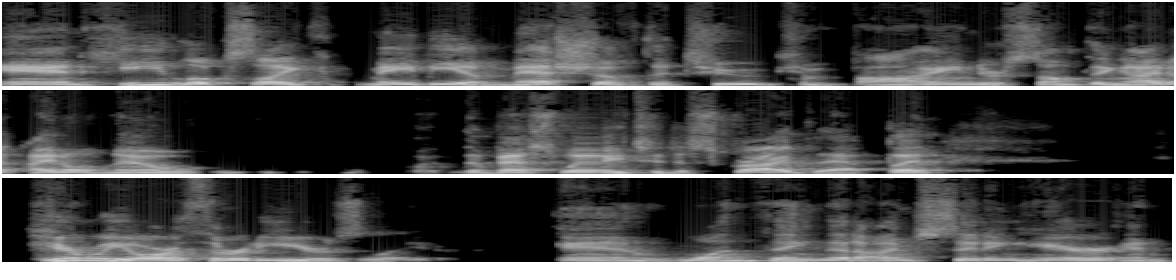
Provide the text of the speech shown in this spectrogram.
and he looks like maybe a mesh of the two combined or something. I, I don't know the best way to describe that but here we are 30 years later. And one thing that I'm sitting here and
